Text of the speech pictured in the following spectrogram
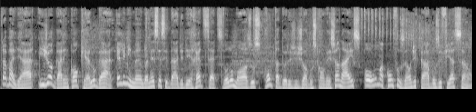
trabalhar e jogar em qualquer lugar, eliminando a necessidade de headsets volumosos, computadores de jogos convencionais ou uma confusão de cabos e fiação.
